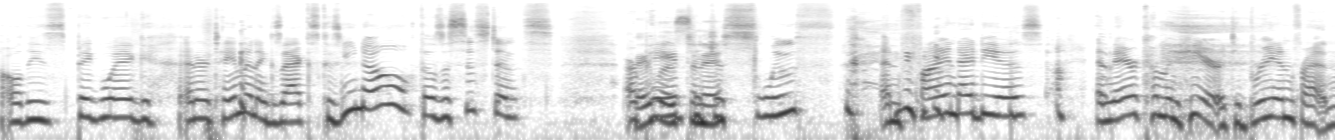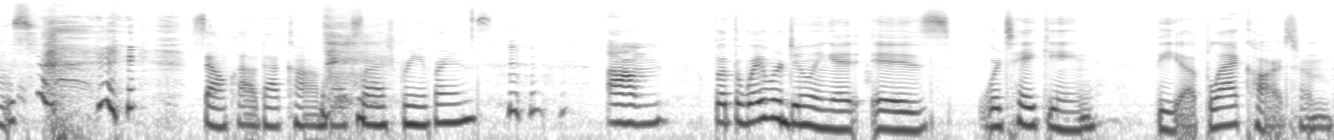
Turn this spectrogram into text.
all these bigwig entertainment execs, because you know those assistants are They paid listening. to just sleuth and find ideas, and they're coming here to Brie and Friends. soundcloud.com backslash Brie and Friends. Um, but the way we're doing it is we're taking the uh, black cards from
